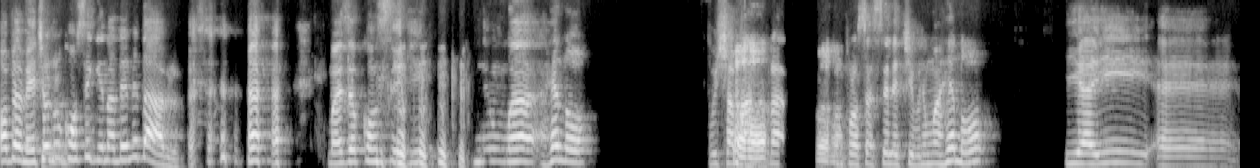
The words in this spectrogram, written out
Obviamente eu não Uhum. consegui na BMW, mas eu consegui em uma Renault. Fui chamado Aham. para um processo seletivo em uma Renault, e aí é,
